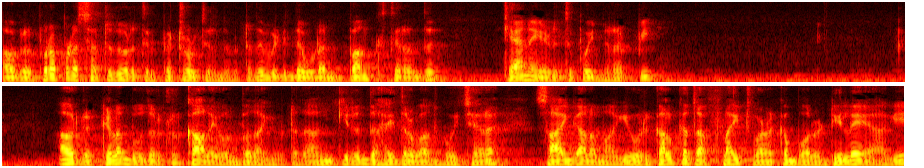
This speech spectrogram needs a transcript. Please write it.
அவர்கள் புறப்பட சற்று தூரத்தில் பெட்ரோல் திறந்து விட்டது. விடிந்தவுடன் பங்க் திறந்து கேனை எடுத்து போய் நிரப்பி அவர்கள் கிளம்புவதற்குள் காலை ஒன்பதாகிவிட்டது. அங்கிருந்து ஹைதராபாத் போய் சேர சாயங்காலமாகி ஒரு கல்கத்தா ஃப்ளைட் வழக்கம் போல டிலே ஆகி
